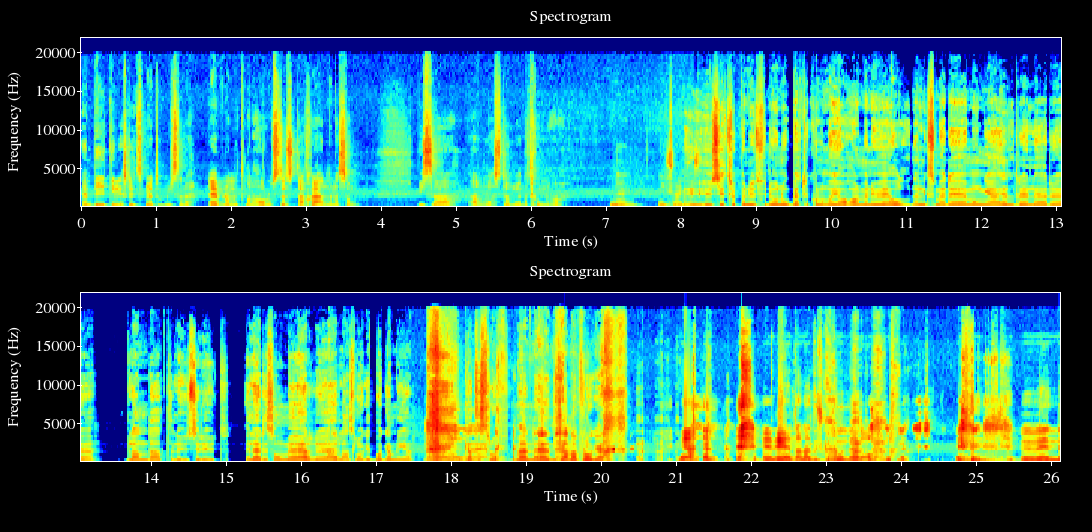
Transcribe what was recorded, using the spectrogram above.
en bit in i slutspelet åtminstone. Även om inte man har de största stjärnorna som vissa andra större nationer har. Nej, exakt. Men hur, hur ser truppen ut? För du har nog bättre koll än vad jag har. Men hur är åldern liksom? Är det många äldre eller eh, blandat, eller hur ser det ut? Eller är det som med herr, herrlandslaget, bara gamlingar? Katastrof. Men eh, en annan fråga. Ja, en helt annan diskussion där. då. men...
